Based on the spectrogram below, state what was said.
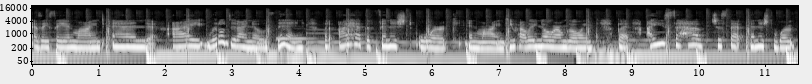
as they say in mind, and I little did I know then, but I had the finished work in mind. You probably know where I'm going, but I used to have just that finished work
